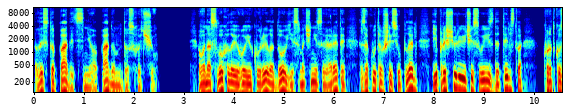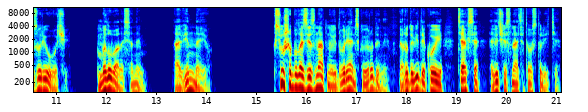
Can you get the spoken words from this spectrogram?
листопадець снігопадом досхочу. Вона слухала його і курила довгі смачні сигарети, закутавшись у плед і прищурюючи свої з дитинства короткозорі очі милувалися ним, а він нею. Ксюша була зі знатної дворянської родини, родовід якої тягся від XVI століття.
